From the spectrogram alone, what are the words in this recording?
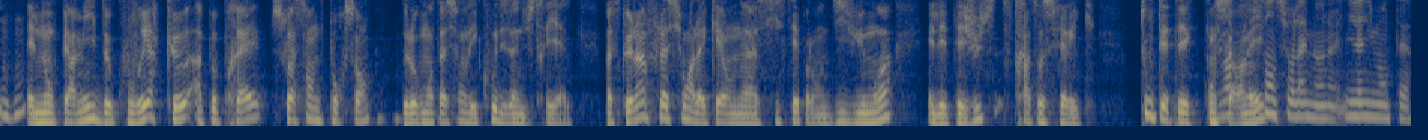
Mhm. Elles n'ont permis de couvrir que à peu près 60% de l'augmentation des coûts des industriels. Parce que l'inflation à laquelle on a assisté pendant 18 mois, elle était juste stratosphérique. Tout était concerné. 20% sur l'alimentaire.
